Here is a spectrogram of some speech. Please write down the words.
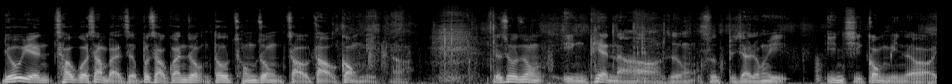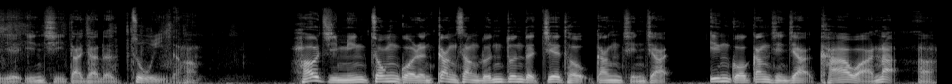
留言超过上百则，不少观众都从中找到共鸣啊。有时候这种影片呢，哈，这种是比较容易。引起共鸣的哦，也引起大家的注意的哈。好几名中国人杠上伦敦的街头钢琴家，英国钢琴家卡瓦纳啊，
